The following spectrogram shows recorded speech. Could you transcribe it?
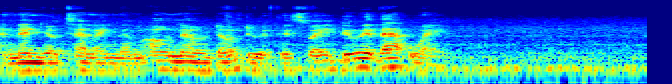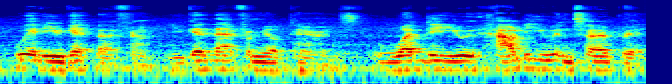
And then you're telling them, oh no, don't do it this way, do it that way. Where do you get that from? You get that from your parents. What do you, how do you interpret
